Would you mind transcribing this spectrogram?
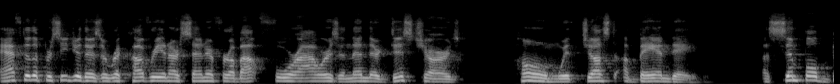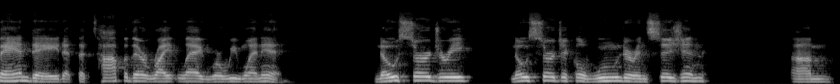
After the procedure, there's a recovery in our center for about four hours, and then they're discharged home with just a band aid a simple band aid at the top of their right leg where we went in. no surgery, no surgical wound or incision. Um,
